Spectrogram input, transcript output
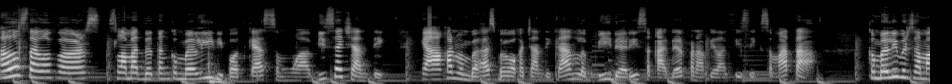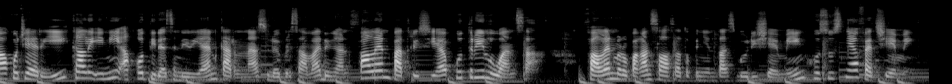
Halo Style Lovers, selamat datang kembali di podcast Semua Bisa Cantik yang akan membahas bahwa kecantikan lebih dari sekadar penampilan fisik semata. Kembali bersama aku Cherry, kali ini aku tidak sendirian karena sudah bersama dengan Valen Patricia Putri Luansa. Valen merupakan salah satu penyintas body shaming, khususnya fat shaming.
